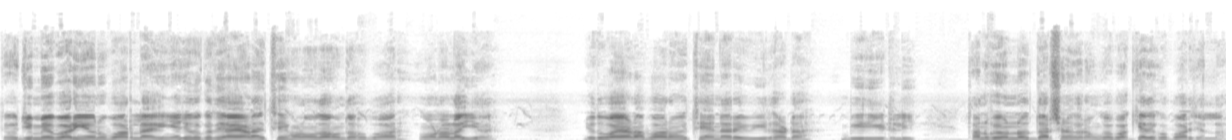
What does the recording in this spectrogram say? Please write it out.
ਤੇ ਉਹ ਜ਼ਿੰਮੇਵਾਰੀਆਂ ਉਹਨੂੰ ਬਾਹਰ ਲੈ ਗਈਆਂ, ਜਦੋਂ ਕਿਤੇ ਆਇਆ ਨਾ ਇੱਥੇ, ਹੁਣ ਆਉਂਦਾ ਹੁੰਦਾ ਉਹ ਬਾਹਰ, ਆਉਣ ਵਾਲਾ ਹੀ ਆ। ਜਦੋਂ ਆਇਆ ਨਾ ਬਾਹਰੋਂ ਇੱਥੇ ਐਨਆਰਏ ਵੀਰ ਸਾਡਾ, ਵੀਰੀ ਇਟਲੀ, ਤੁਹਾਨੂੰ ਫਿਰ ਉਹਨਾਂ ਦਾ ਦਰਸ਼ਨ ਕਰਾਉਂਗਾ, ਬਾਕੀ ਆ ਦੇਖੋ ਭਾਰ ਚੱਲਾ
